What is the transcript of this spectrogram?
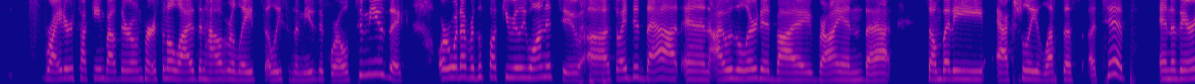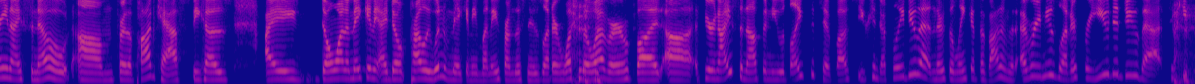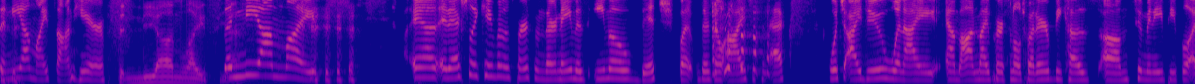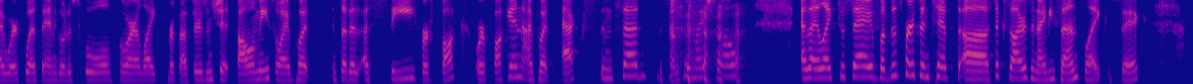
writers talking about their own personal lives and how it relates, at least in the music world, to music or whatever the fuck you really wanted to. Uh, so I did that, and I was alerted by Brian that somebody actually left us a tip and a very nice note um, for the podcast because I don't want to make any. I don't probably wouldn't make any money from this newsletter whatsoever. but uh, if you're nice enough and you would like to tip us, you can definitely do that. And there's a link at the bottom of every newsletter for you to do that to keep the neon lights on here. The neon lights. The yes. neon lights. and it actually came from this person. Their name is emo bitch, but there's no I, just an X, which I do when I am on my personal Twitter because um, too many people I work with and go to school who are like professors and shit follow me. So I put instead of a C for fuck or fucking, I put X instead to censor myself, as I like to say. But this person tipped uh, six dollars and ninety cents, like sick,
